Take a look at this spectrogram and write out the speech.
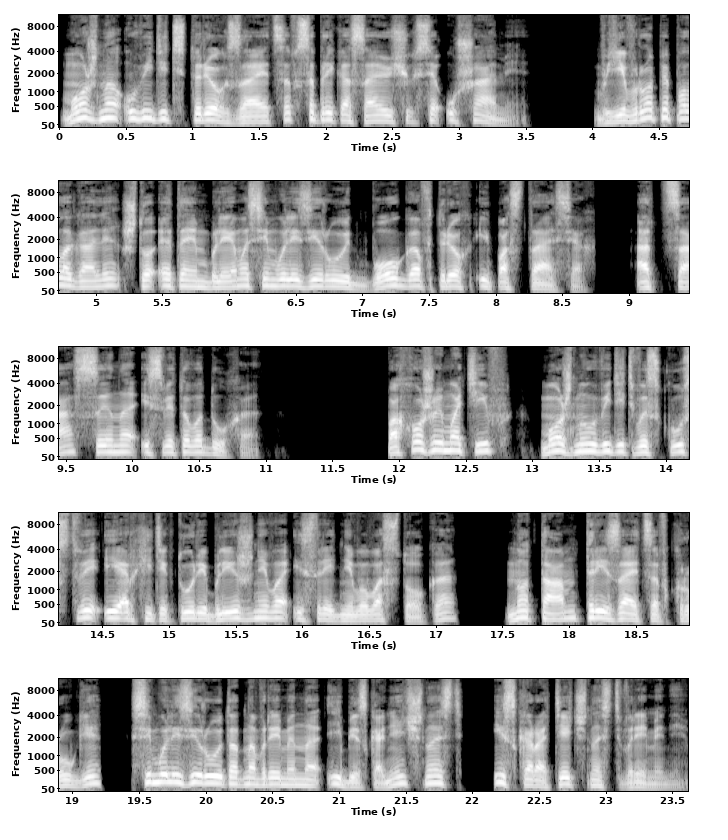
можно увидеть трех зайцев, соприкасающихся ушами. В Европе полагали, что эта эмблема символизирует Бога в трех ипостасях — Отца, Сына и Святого Духа. Похожий мотив можно увидеть в искусстве и архитектуре Ближнего и Среднего Востока, но там три зайца в круге символизируют одновременно и бесконечность, и скоротечность времени.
